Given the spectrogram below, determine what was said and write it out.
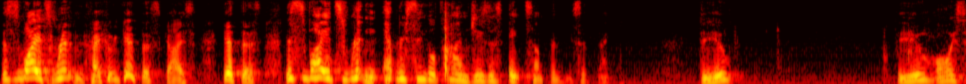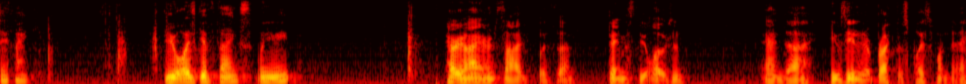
This is why it's written. Get this, guys. Get this. This is why it's written every single time Jesus ate something, he said thank you. Do you? Do you always say thank you? Do you always give thanks when you eat? Harry Ironside was a famous theologian, and uh, he was eating at a breakfast place one day,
